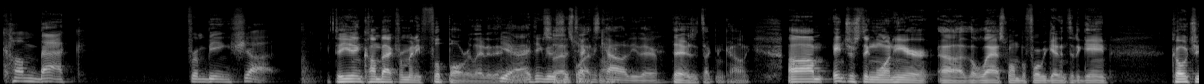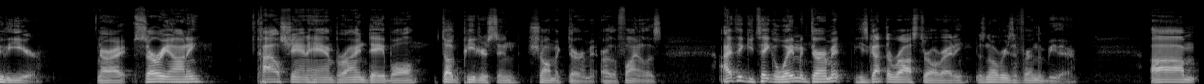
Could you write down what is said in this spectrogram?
come back from being shot. He didn't come back from any football related injury. Yeah, I think so there's a that's not- technicality there. There's a technicality. Um, interesting one here. Uh, the last one before we get into the game. Coach of the Year. All right, Sirianni, Kyle Shanahan, Brian Daboll, Doug Pederson, Sean McDermott are the finalists. I think you take away McDermott. He's got the roster already. There's no reason for him to be there. Um,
